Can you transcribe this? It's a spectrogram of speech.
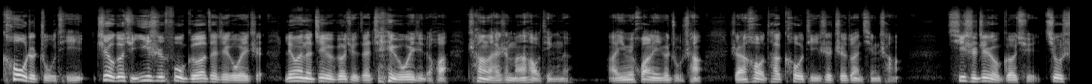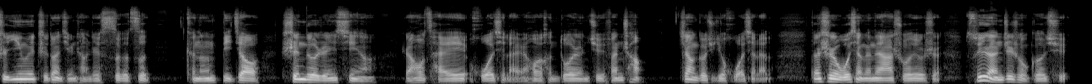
扣着主题，这首歌曲一是副歌在这个位置，另外呢，这个歌曲在这个位置的话，唱的还是蛮好听的啊，因为换了一个主唱，然后它扣题是纸短情长。其实这首歌曲就是因为“纸短情长”这四个字可能比较深得人心啊，然后才火起来，然后很多人去翻唱，这样歌曲就火起来了。但是我想跟大家说的就是，虽然这首歌曲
